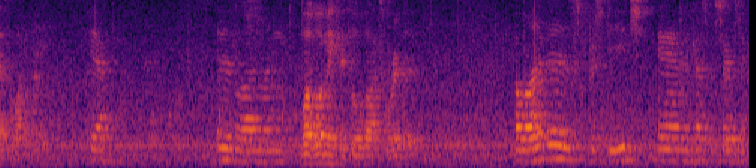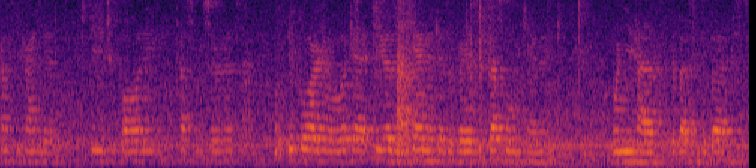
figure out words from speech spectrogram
That's a lot of money. Yeah. It is a lot of money. What, what makes a toolbox worth it? A lot of it is prestige and the customer service that comes behind it. Prestige, quality, customer service. People are going to look at you as a mechanic as a very successful mechanic when you have the best of the best.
